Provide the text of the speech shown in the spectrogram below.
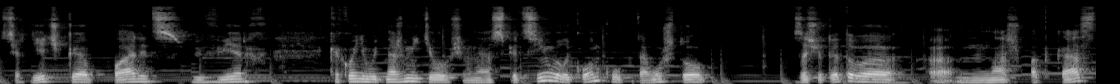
сердечко, палец вверх, какой-нибудь нажмите, в общем, на спецсимвол, иконку, потому что за счет этого а, наш подкаст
